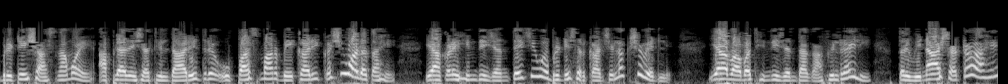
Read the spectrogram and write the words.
ब्रिटिश शासनामुळे आपल्या देशातील दारिद्र्य उपासमार बेकारी कशी वाढत आहे याकडे हिंदी जनतेचे व ब्रिटिश सरकारचे लक्ष वेधले. याबाबत हिंदी जनता गाफील राहिली तर विनाश अटळ आहे.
